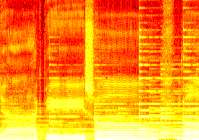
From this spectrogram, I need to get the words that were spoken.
як пішов до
